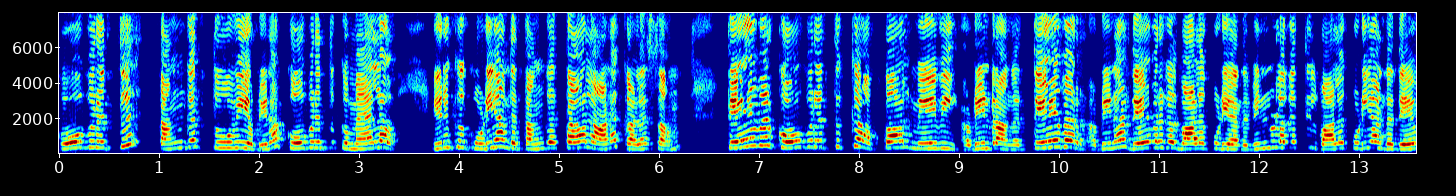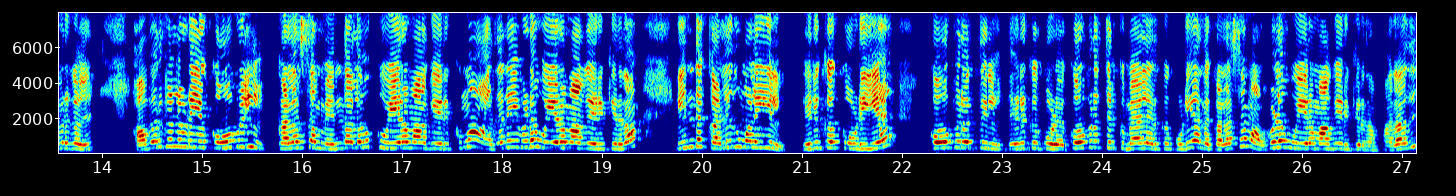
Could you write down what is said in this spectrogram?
கோபுரத்து தங்கத்தூவி அப்படின்னா கோபுரத்துக்கு மேல இருக்கக்கூடிய அந்த தங்கத்தால் ஆன கலசம். தேவர் கோபுரத்துக்கு அப்பால் மேவி அப்படின்றாங்க. தேவர் அப்படின்னா தேவர்கள் வாழக்கூடிய அந்த விண்ணுலகத்தில் வாழக்கூடிய அந்த தேவர்கள் அவர்களுடைய கோவில் கலசம் எந்த அளவுக்கு உயரமாக இருக்குமோ அதனை விட உயரமாக இருக்கிறதா? இந்த கழுகுமலையில் இருக்கக்கூடிய கோபுரத்தில் இருக்கக்கூடிய கோபுரத்திற்கு மேல இருக்கக்கூடிய அந்த கலசம் அவ்வளவு உயரமாக இருக்கிறதாம். அதாவது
